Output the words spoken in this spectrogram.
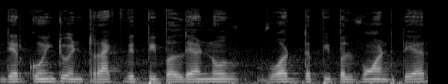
They are going to interact with people. They are know what the people want. They are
